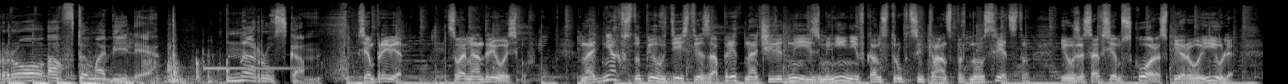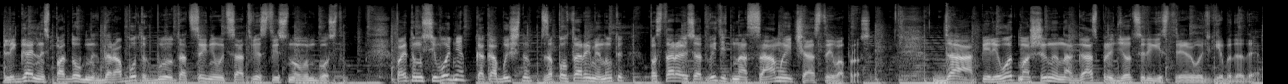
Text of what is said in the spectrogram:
Про автомобили на русском. Всем привет! С вами Андрей Осипов. На днях вступил в действие запрет на очередные изменения в конструкции транспортного средства. И уже совсем скоро, с 1 июля, легальность подобных доработок будут оценивать в соответствии с новым ГОСТом. Поэтому сегодня, как обычно, за полторы минуты постараюсь ответить на самые частые вопросы. Да, перевод машины на газ придется регистрировать в ГИБДД.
